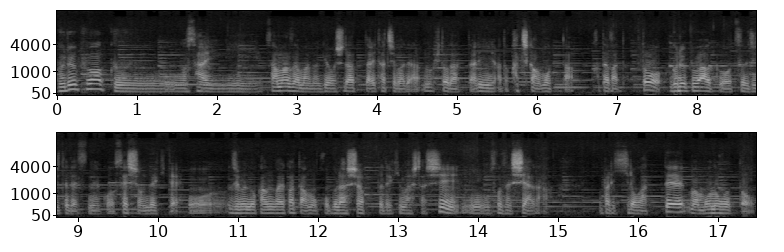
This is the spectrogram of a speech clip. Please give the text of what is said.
グループワークの際にさまざまな業種だったり立場の人だったりあと価値観を持った方々とグループワークを通じてですねこうセッションできてこう自分の考え方もこうブラッシュアップできましたし、うん、そうですね視野がやっぱり広がって、まあ、物事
